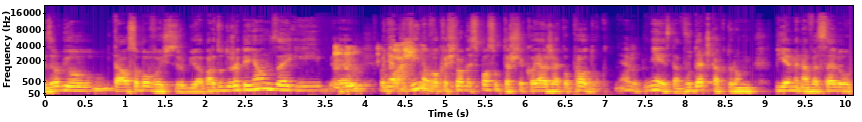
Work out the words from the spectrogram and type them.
zrobił, ta osobowość zrobiła bardzo duże pieniądze i mhm. ponieważ Właśnie. wino w określony sposób też się kojarzy jako produkt, nie? że to nie jest ta wódeczka, którą pijemy na weselu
